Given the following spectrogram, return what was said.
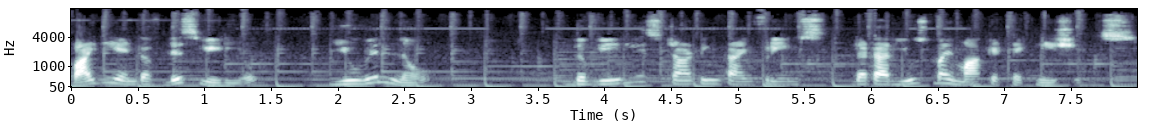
By the end of this video, you will know the various charting timeframes that are used by market technicians.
